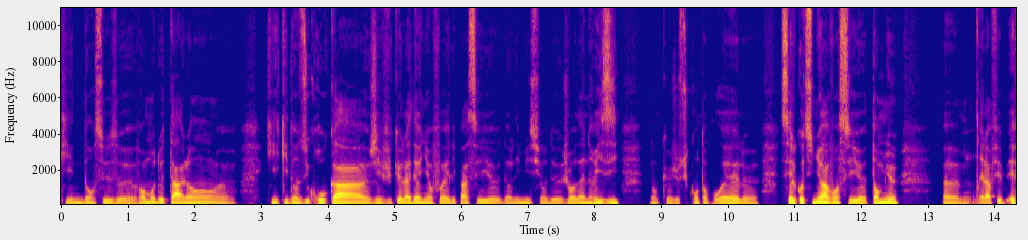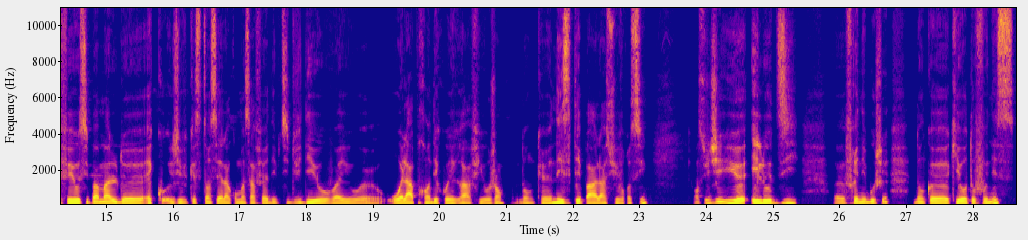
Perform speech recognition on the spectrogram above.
qui est une danseuse vraiment de talent, qui, qui danse du gros cas. J'ai vu que la dernière fois, elle est passée dans l'émission de Jordan Rizzi. Donc, je suis content pour elle. si elle continue à avancer, tant mieux. elle a fait, aussi pas mal de. J'ai vu que cette temps elle a commencé à faire des petites vidéos, vous voyez, où, elle apprend des chorégraphies aux gens. Donc, n'hésitez pas à la suivre aussi. Ensuite, j'ai eu Elodie Freinet-Boucher, donc qui est orthophoniste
